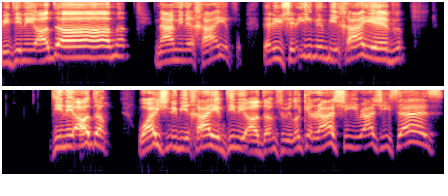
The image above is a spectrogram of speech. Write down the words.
Bidini Adam, then he should even be Chayiv, Dini Adam. Why should he be Chayiv, Dini Adam? So we look at Rashi. Rashi says.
